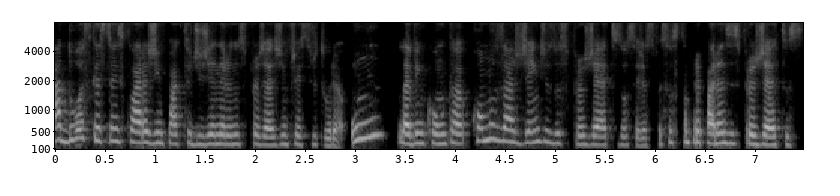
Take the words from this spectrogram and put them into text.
Há duas questões claras de impacto de gênero nos projetos de infraestrutura. Um, leva em conta como os agentes dos projetos, ou seja, as pessoas que estão preparando esses projetos,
